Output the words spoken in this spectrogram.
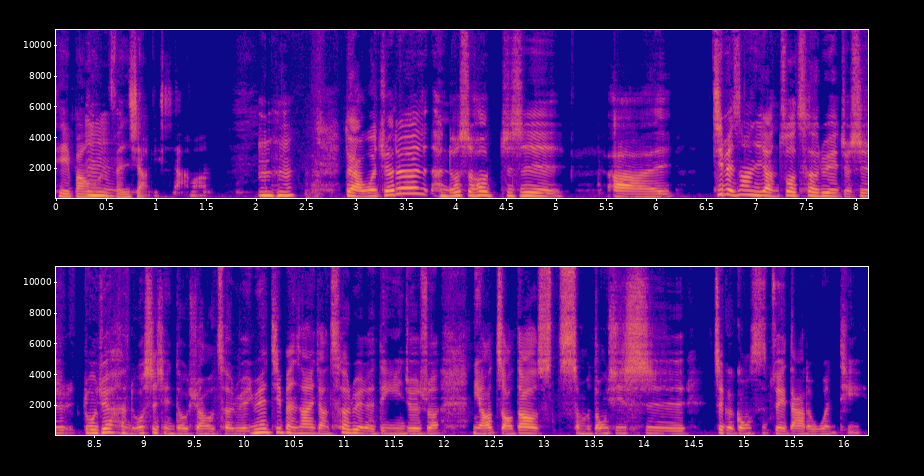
可以帮我们分享一下吗？嗯，嗯哼，对啊，我觉得很多时候就是呃，基本上你讲做策略，就是我觉得很多事情都需要策略，因为基本上来讲，策略的定义就是说你要找到什么东西是这个公司最大的问题，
